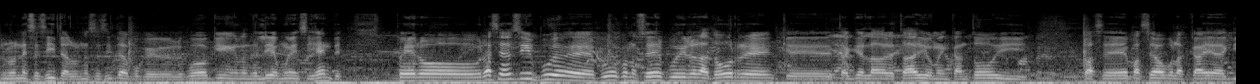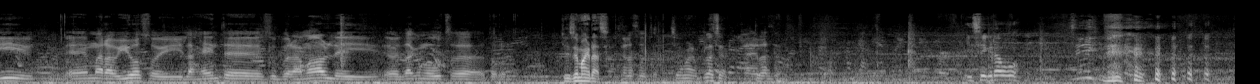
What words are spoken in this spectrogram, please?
lo necesita, lo necesita porque el juego aquí en Grandes Ligas es muy exigente. Pero gracias a eso pude, pude conocer, pude ir a la torre, que está aquí al lado del estadio, me encantó y pasé paseado por las calles de aquí, es maravilloso y la gente es súper amable y de verdad que me gusta Toronto. Muchísimas gracias. Gracias a usted. Un placer. Gracias. Y se grabó. Sí.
